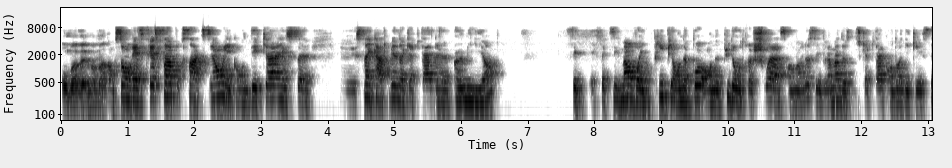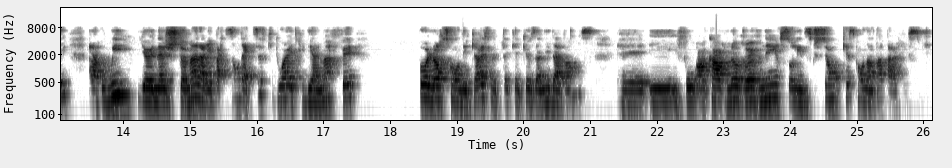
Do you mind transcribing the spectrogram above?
Au mauvais moment. Donc, si on resterait 100% action et qu'on décaisse 50 euh, 000 d'un capital de 1 million, c'est effectivement, on va être pris, puis on n'a pas, on n'a plus d'autre choix à ce moment-là. C'est vraiment du capital qu'on doit décaisser. Alors oui, il y a un ajustement à la répartition d'actifs qui doit être idéalement fait pas lorsqu'on décaisse, mais peut-être quelques années d'avance. Euh, et il faut encore là revenir sur les discussions. Qu'est-ce qu'on entend par risque?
